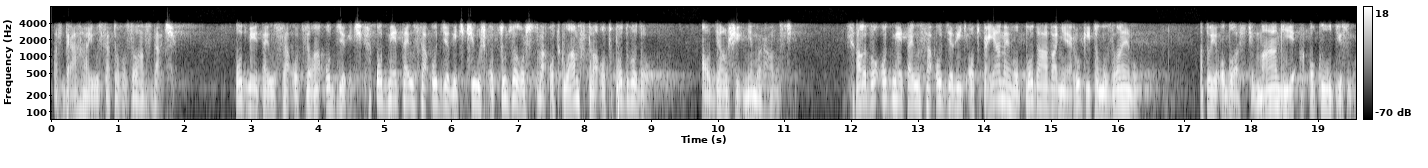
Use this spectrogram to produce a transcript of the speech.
a zdráhajú sa toho zla vzdať. Odmietajú sa od zla oddeliť. Odmietajú sa oddeliť či už od cudzoložstva, od klamstva, od podvodov a od ďalších nemorálností. Alebo odmietajú sa oddeliť od priamého podávania ruky tomu zlému. A to je oblasť mágie a okultizmu.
